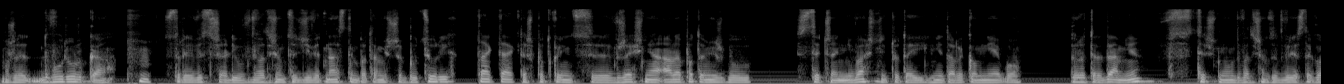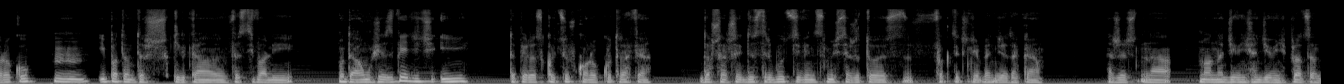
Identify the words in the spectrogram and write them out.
może dwururka, hmm. z której wystrzelił w 2019, potem jeszcze był Zurich. Tak, tak. Też pod koniec września, ale potem już był styczeń. Właśnie tutaj niedaleko mnie, bo Rotterdamie w styczniu 2020 roku. Mhm. I potem też kilka festiwali udało mu się zwiedzić i dopiero z końcówką roku trafia do szerszej dystrybucji, więc myślę, że to jest faktycznie będzie taka rzecz na, no, na 99%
